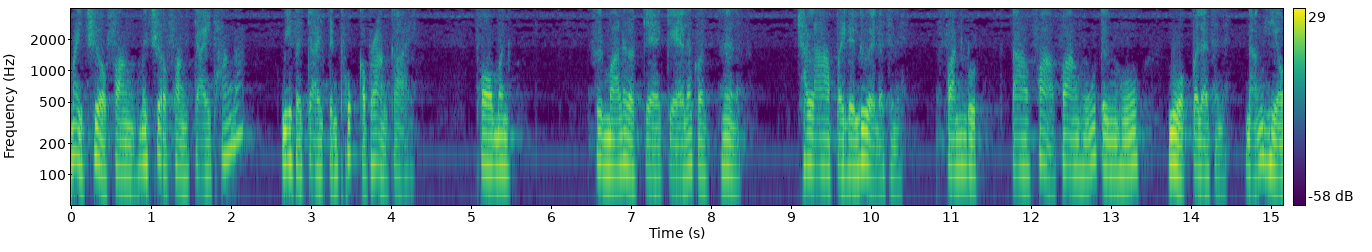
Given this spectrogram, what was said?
ไม่เชื่อฟัง ไม่เชื่อฟังใจทั้งนะมีแต่ใจเป็นทุกข์กับร่างกาย พอมันขึ้นมาแล้วก็แก่แก่แล้วก็นี่แหละชราไปเรื่อยๆแล้วทีนี้ฟันหลุดตาฝ้าฟางหูตึงหูหนวกไปแล้วท่านหนังเหี่ยว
